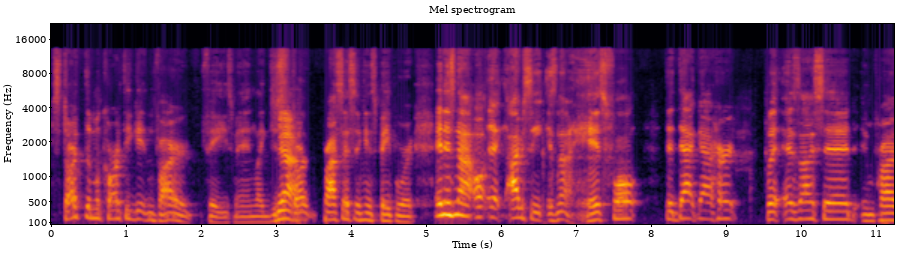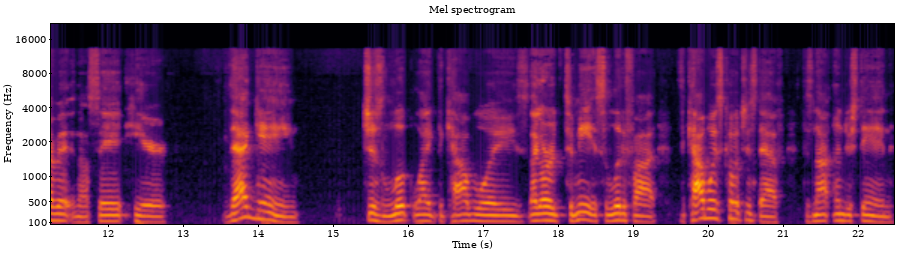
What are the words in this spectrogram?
start the McCarthy getting fired phase, man. Like just yeah. start processing his paperwork. And it's not all obviously it's not his fault that that got hurt, but as I said in private and I'll say it here, that game just looked like the Cowboys like or to me it solidified the Cowboys coaching staff does not understand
